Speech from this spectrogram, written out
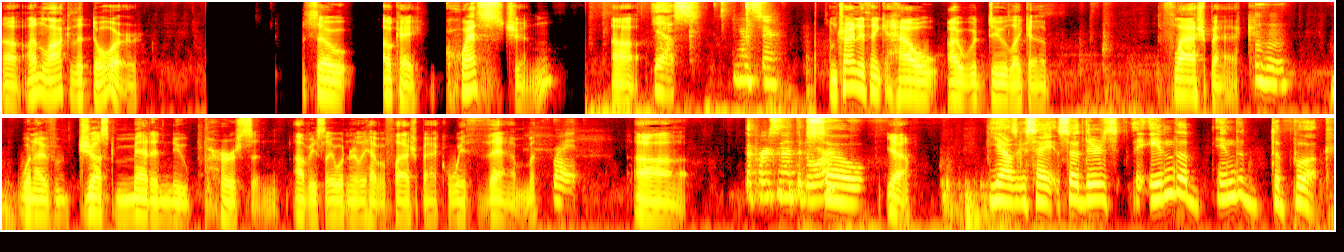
uh, unlock the door. So, okay, question. Uh, Yes. Answer. I'm trying to think how I would do like a flashback Mm-hmm. when I've just met a new person. Obviously, I wouldn't really have a flashback with them. Right. Uh, The person at the door. So yeah. Yeah, I was gonna say. So there's in the in the the book,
